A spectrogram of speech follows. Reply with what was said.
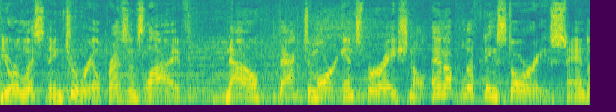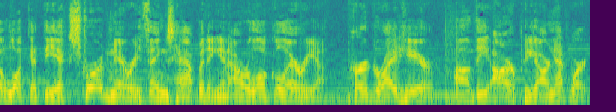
You're listening to Real Presence Live. Now, back to more inspirational and uplifting stories and a look at the extraordinary things happening in our local area. Heard right here on the RPR Network.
